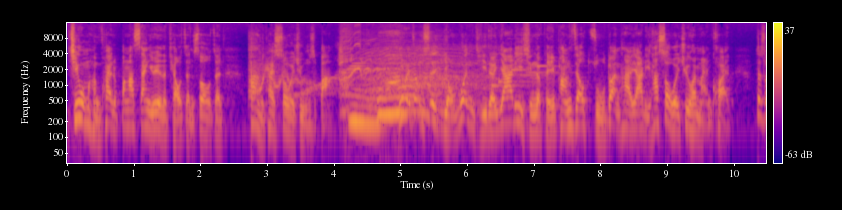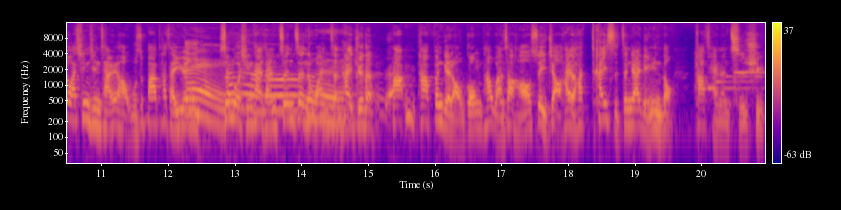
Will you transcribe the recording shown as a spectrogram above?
其实我们很快的帮他三个月的调整瘦瘦针，他很快瘦回去五十八。因为这种是有问题的压力型的肥胖，你只要阻断他的压力，他瘦回去会蛮快的。这时候他心情才会好，五十八他才愿意，生活形态才能真正的完整。他也觉得他他分给老公，他晚上好好睡觉，还有他开始增加一点运动，他才能持续。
